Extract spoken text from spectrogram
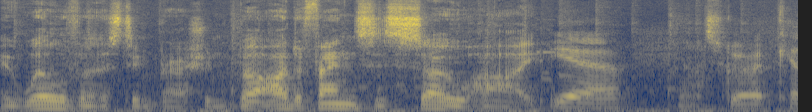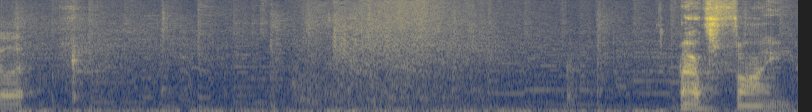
It will first impression, but our defense is so high. Yeah. Screw it, kill it. That's fine.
